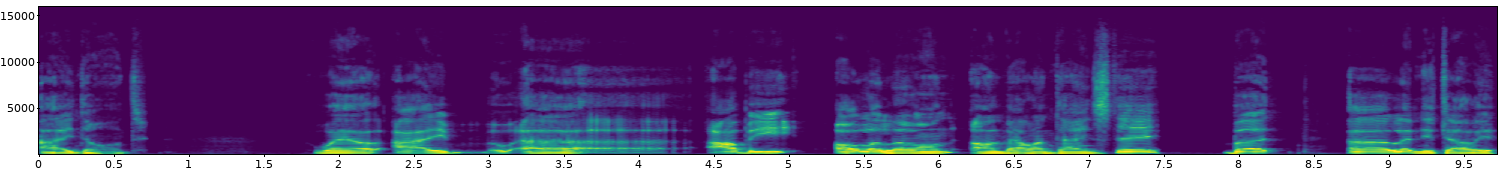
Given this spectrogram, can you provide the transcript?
I don't. Well, I uh, I'll be all alone on Valentine's Day, but uh, let me tell you,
